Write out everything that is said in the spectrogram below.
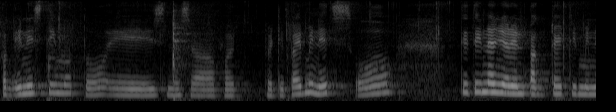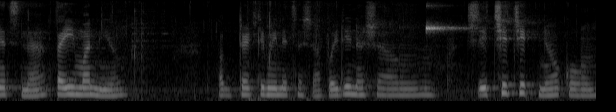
Pag in-steam mo to, is nasa 45 minutes, o titingnan nyo rin pag 30 minutes na, taiman nyo. Pag 30 minutes na siya, pwede na siyang, i-check nyo kung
